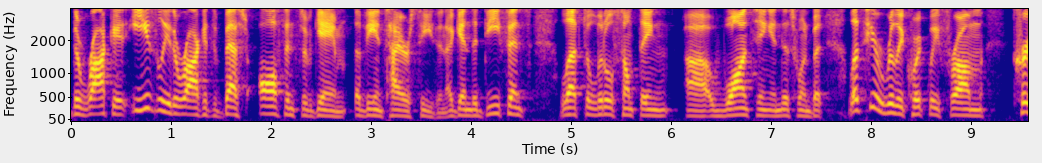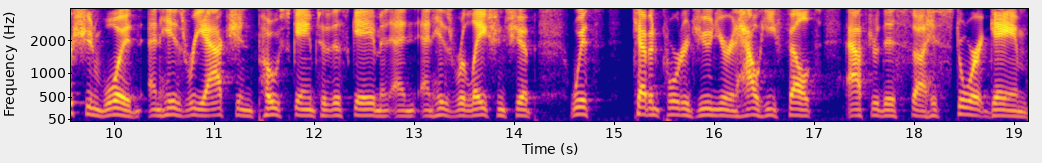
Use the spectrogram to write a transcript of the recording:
the Rocket easily the Rockets' best offensive game of the entire season. Again, the defense left a little something uh, wanting in this one, but let's hear really quickly from Christian Wood and his reaction post game to this game and, and and his relationship with Kevin Porter Jr. and how he felt after this uh, historic game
